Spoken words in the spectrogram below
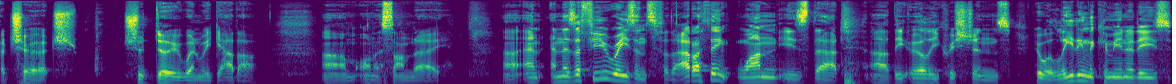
a church should do when we gather um, on a Sunday. Uh, and, and there's a few reasons for that. I think one is that uh, the early Christians who were leading the communities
